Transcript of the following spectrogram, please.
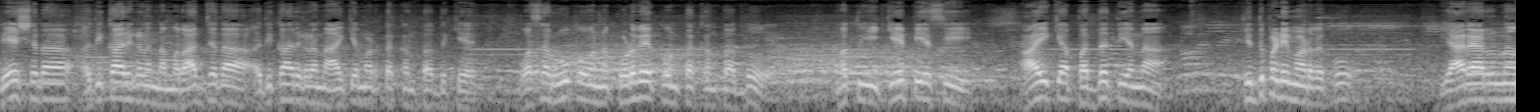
ದೇಶದ ಅಧಿಕಾರಿಗಳನ್ನು, ನಮ್ಮ ರಾಜ್ಯದ ಅಧಿಕಾರಿಗಳನ್ನು ಆಯ್ಕೆ ಮಾಡ್ತಕ್ಕಂಥದ್ದಕ್ಕೆ ಹೊಸ ರೂಪವನ್ನು ಕೊಡಬೇಕು ಅಂತಕ್ಕಂಥದ್ದು ಮತ್ತು ಈ ಕೆ ಪಿ ಎಸ್ ಸಿ ಆಯ್ಕೆ ಪದ್ಧತಿಯನ್ನು ತಿದ್ದುಪಡಿ ಮಾಡಬೇಕು. ಯಾರ್ಯಾರನ್ನು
